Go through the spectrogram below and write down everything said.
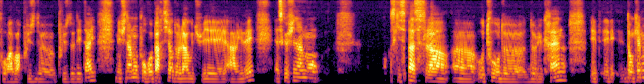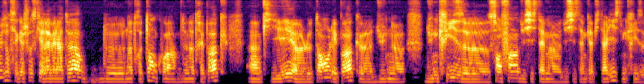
pour avoir plus de, plus de détails. Mais finalement, pour repartir de là où tu es arrivé, est-ce que finalement ce qui se passe là euh, autour de, de l'Ukraine et, dans quelle mesure c'est quelque chose qui est révélateur de notre temps, quoi, de notre époque, euh, qui est euh, le temps, l'époque euh, d'une crise sans fin du système du capitaliste, une crise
